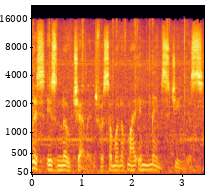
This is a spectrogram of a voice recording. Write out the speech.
This is no challenge for someone of my immense genius.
